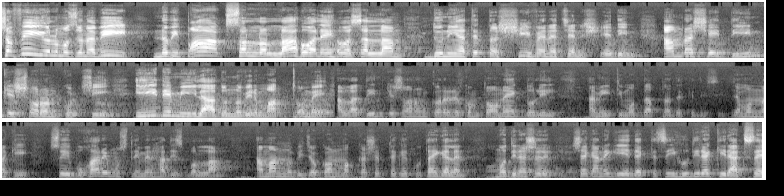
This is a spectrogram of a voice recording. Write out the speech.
শফিউল মুজনবীর নবী পাক সাল্লাহ আলহ্লাম দুনিয়াতে তশরিফ এনেছেন সেদিন। আমরা সেই দিনকে স্মরণ করছি ঈদে মিলাদুন্নবীর মাধ্যমে। আল্লাহ দিনকে স্মরণ করে এরকম তো অনেক দলিল আমি ইতিমধ্যে আপনাদেরকে দিছি। যেমন নাকি সই বুখারি মুসলিমের হাদিস বললাম, আমার নবী যখন মক্কা থেকে কোথায় গেলেন? মদিনা শরীফ, সেখানে গিয়ে দেখতেছি ইহুদিরা কি রাখছে?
